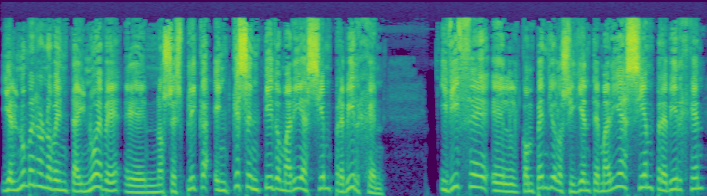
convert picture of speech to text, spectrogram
Y el número 99 eh, nos explica en qué sentido María es siempre virgen. Y dice el compendio lo siguiente, María es siempre virgen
